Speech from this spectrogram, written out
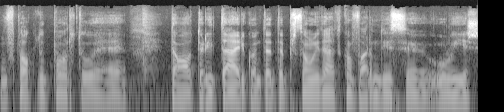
um futebol do Porto uh, tão autoritário com tanta personalidade, conforme disse o Luís.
